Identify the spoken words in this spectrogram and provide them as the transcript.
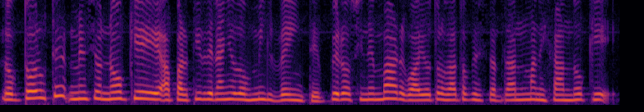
Doctor, usted mencionó que a partir del año 2020, pero sin embargo hay otros datos que se están manejando que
